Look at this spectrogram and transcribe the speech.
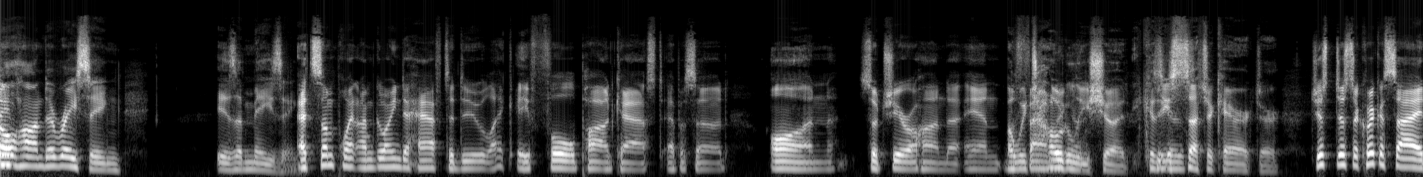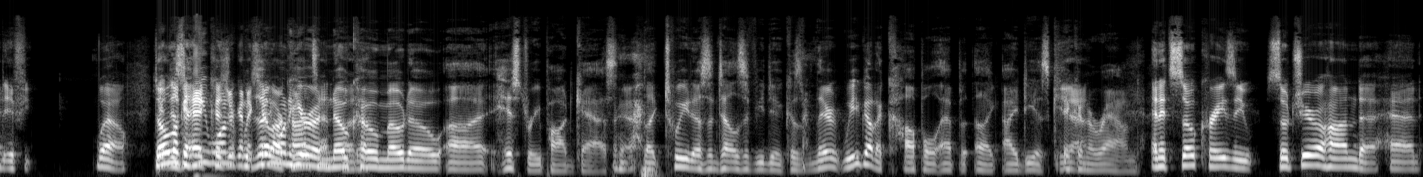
point, Honda Racing is amazing. at some point, I'm going to have to do like a full podcast episode on Soichiro Honda and oh, the we founding totally should because he's such a character. Just just a quick aside, if you, well, don't Yeah, look ahead because you're going to kill our anyone hear a content. uh, Noco Moto uh, history podcast? Yeah. Like tweet us and tell us if you do because there we've got a couple ep- like ideas kicking Yeah. around. And it's so crazy. Soichiro Honda had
